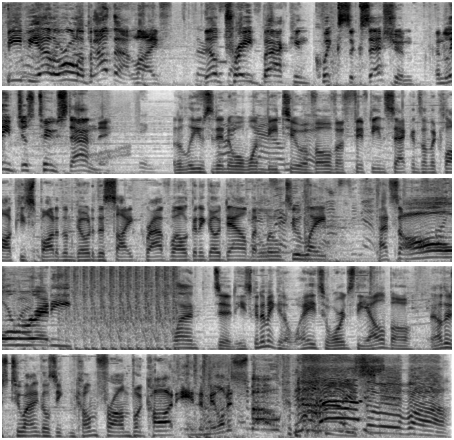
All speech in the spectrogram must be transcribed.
BBL are all about that life. They'll trade back in quick succession and leave just two standing. But it leaves it into a 1v2 of Ova. 15 seconds on the clock. He spotted them go to the site. Gravwell going to go down, but a little too late. That's already planted. He's going to make it away towards the elbow. Now there's two angles he can come from, but caught in the middle of his smoke. Nice, Nova!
